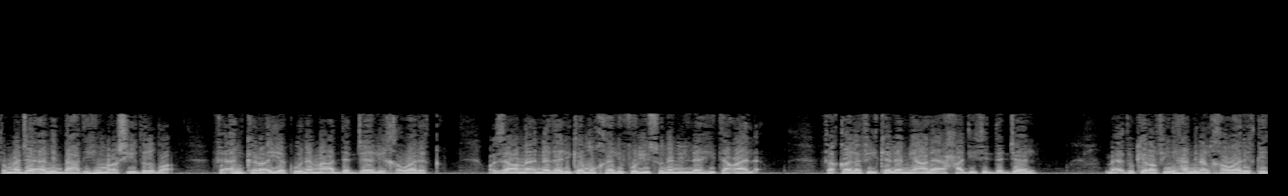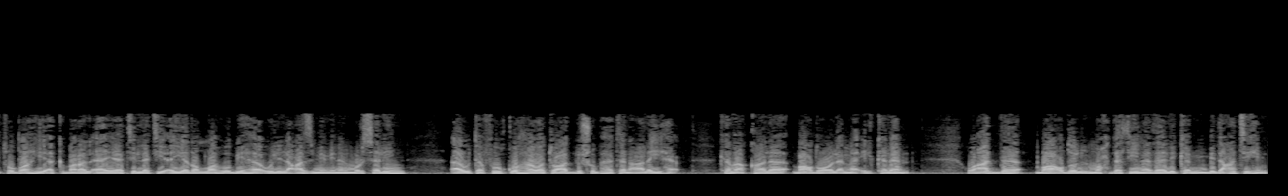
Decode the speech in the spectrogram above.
ثم جاء من بعدهم رشيد رضا فأنكر أن يكون مع الدجال خوارق وزعم أن ذلك مخالف لسنن الله تعالى. فقال في الكلام على أحاديث الدجال ما ذكر فيها من الخوارق تضاهي أكبر الآيات التي أيد الله بها أولي العزم من المرسلين أو تفوقها وتعد شبهة عليها كما قال بعض علماء الكلام وعد بعض المحدثين ذلك من بدعتهم.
